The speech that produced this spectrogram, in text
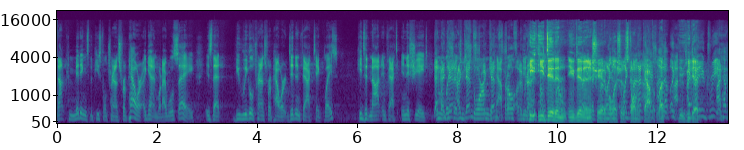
Not committing to the peaceful transfer of power. Again, what I will say is that the legal transfer of power did in fact take place. He did not, in fact, initiate a militia against, to storm against, the capital of the he, He did, and he did initiate like, a militia like, to storm the Capitol. I, I, he did. I agree. It,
